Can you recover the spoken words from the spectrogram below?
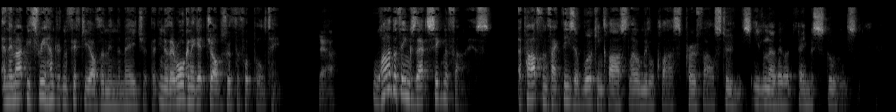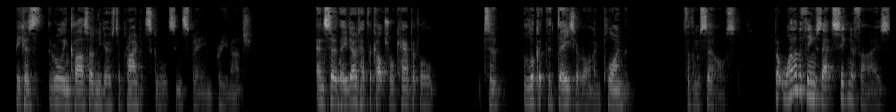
And there might be 350 of them in the major, but you know, they're all going to get jobs with the football team. Yeah. One of the things that signifies, apart from the fact these are working class, lower middle class profile students, even though they're at famous schools, because the ruling class only goes to private schools in Spain, pretty much. And so they don't have the cultural capital to look at the data on employment for themselves. But one of the things that signifies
